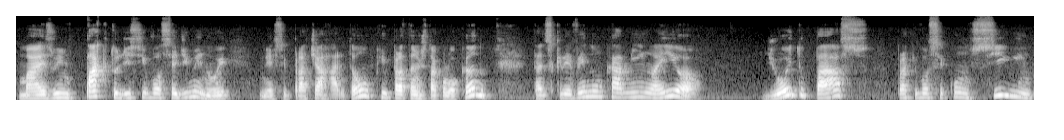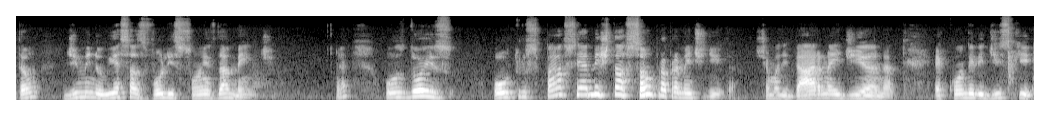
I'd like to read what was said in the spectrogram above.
mas o impacto disso em você diminui nesse Pratyahara. Então, o que Patanjali está colocando? Está descrevendo um caminho aí, ó, de oito passos para que você consiga, então, diminuir essas volições da mente. Né? Os dois outros passos é a meditação propriamente dita, chama de Dharana e Dhyana. É quando ele diz que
